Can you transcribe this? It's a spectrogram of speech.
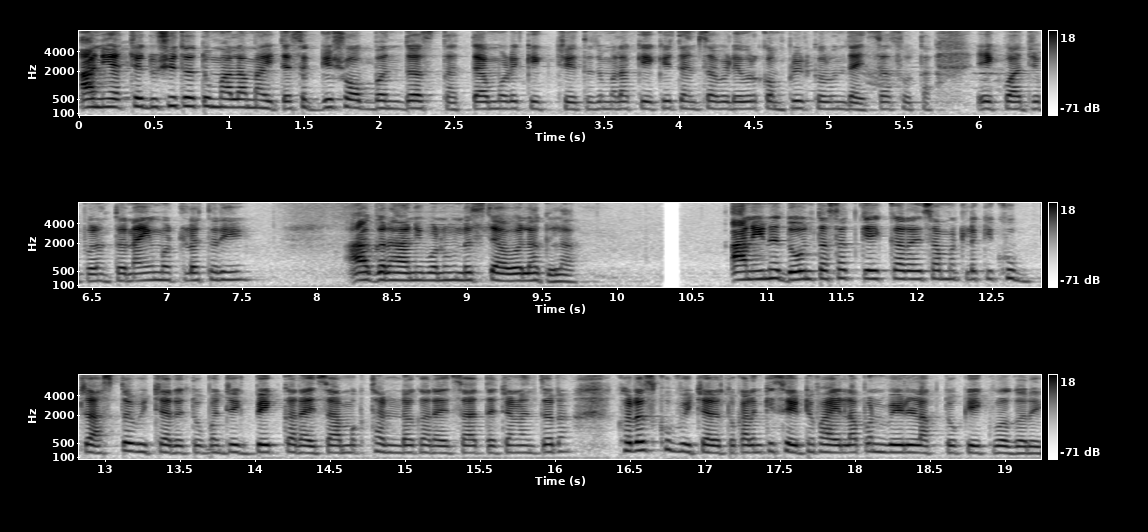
आणि आजच्या दिवशी तर तुम्हाला माहिती आहे सगळे शॉप बंद असतात. त्यामुळे केकचे तर मला केकही त्यांचा वेळेवर कंप्लीट करून द्यायचाच होता. एक वाजेपर्यंत. नाही म्हटलं तरी आग्रहाने बनवूनच द्यावा लागला. आणि ना दोन तासात केक करायचा म्हटलं की खूप जास्त विचार येतो. म्हणजे बेक करायचा मग थंड करायचा त्याच्यानंतर खरंच खूप विचार येतो. कारण की सेट व्हायला पण वेळ लागतो केक वगैरे.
